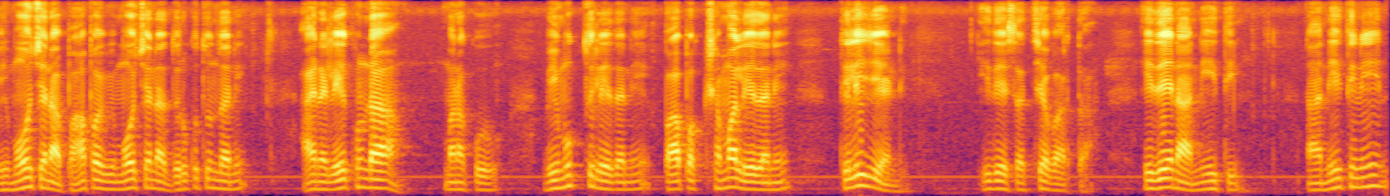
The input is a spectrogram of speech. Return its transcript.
విమోచన పాప విమోచన దొరుకుతుందని ఆయన లేకుండా మనకు విముక్తి లేదని పాప క్షమ లేదని తెలియజేయండి. ఇదే సత్యవార్త. ఇదే నా నీతి. నా నీతిని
